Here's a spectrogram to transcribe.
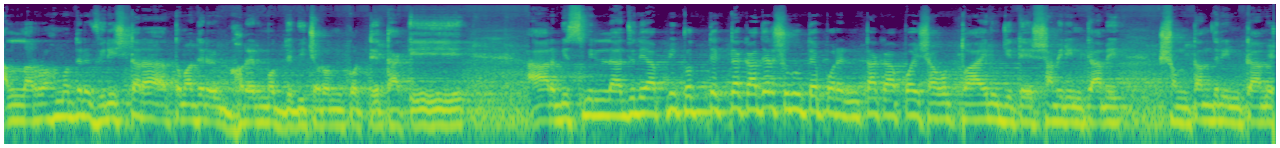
আল্লাহর রহমতের ফিরিস্তারা তোমাদের ঘরের মধ্যে বিচরণ করতে থাকে। আর বিসমিল্লা যদি আপনি প্রত্যেকটা কাজের শুরুতে পড়েন, টাকা, পয়সা, অর্থ, আয় রুজিতে স্বামীর ইনকামে সন্তানদের ইনকামে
